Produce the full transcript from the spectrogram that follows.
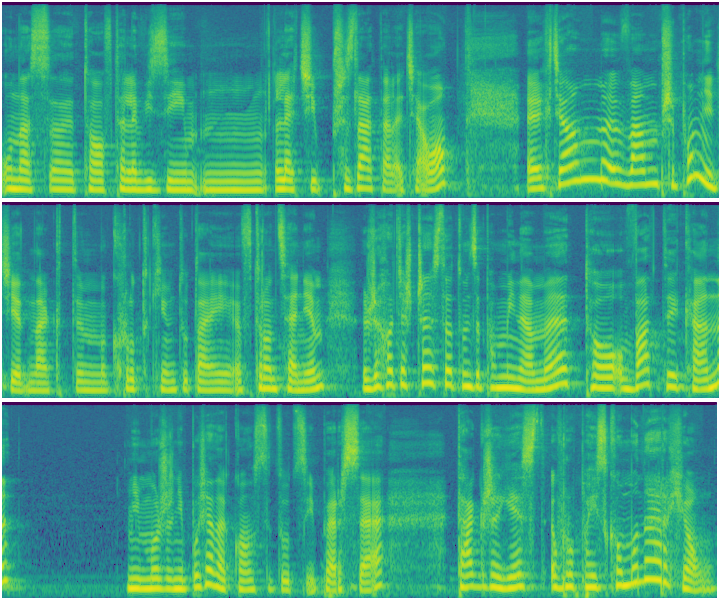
u nas e, to w telewizji mm, leci, przez lata leciało. E, chciałam Wam przypomnieć jednak tym krótkim tutaj wtrąceniem, że chociaż często o tym zapominamy, to Watykan, mimo że nie posiada konstytucji per se, także jest europejską monarchią,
